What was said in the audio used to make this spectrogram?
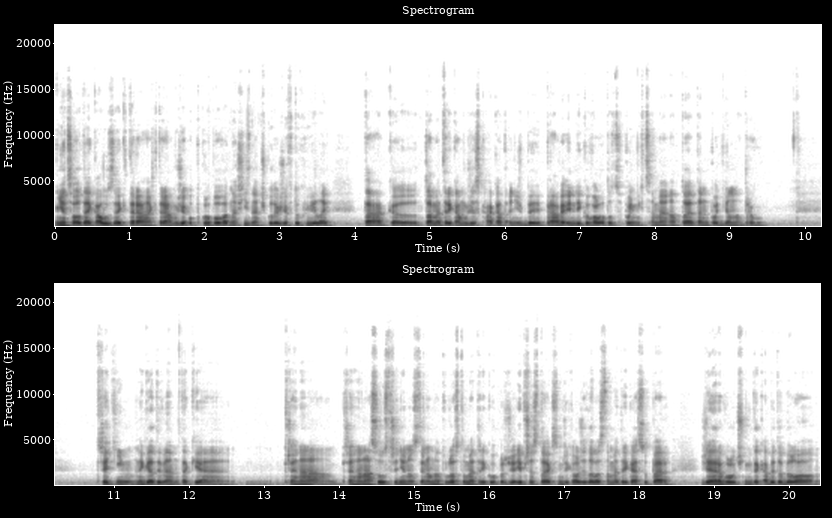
něco o té kauze, která, která může obklopovat naší značku, takže v tu chvíli tak eh, ta metrika může skákat, aniž by právě indikovalo to, co po ní chceme, a to je ten podíl na trhu. Třetím negativem tak je přehnaná, přehnaná soustředěnost jenom na tuhle metriku, protože i přesto, jak jsem říkal, že tahle metrika je super, že je revoluční, tak aby to bylo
